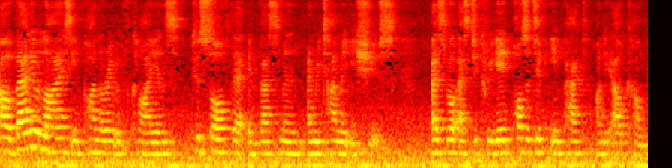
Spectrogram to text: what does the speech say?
Our value lies in partnering with clients to solve their investment and retirement issues, as well as to create positive impact on the outcome.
